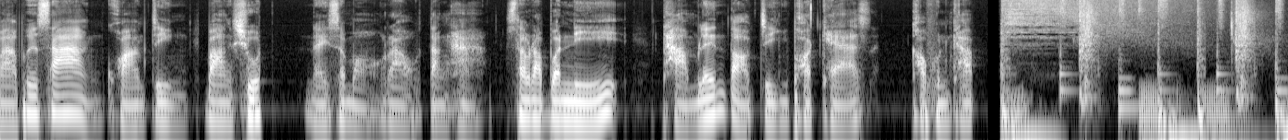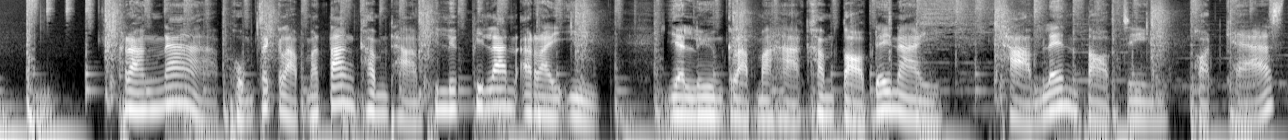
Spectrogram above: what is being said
มาเพื่อสร้างความจริง บางชุดในสมองเราต่างหากสำหรับวันนี้ถามเล่นตอบจริงพอดแคสต์ขอบคุณครับ ครั้งหน้าผมจะกลับมาตั้งคำถามพิลึกพิลั่นอะไรอีก อย่าลืมกลับมาหาคำตอบได้ใน ถามเล่นตอบจริงพอดแคสต์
